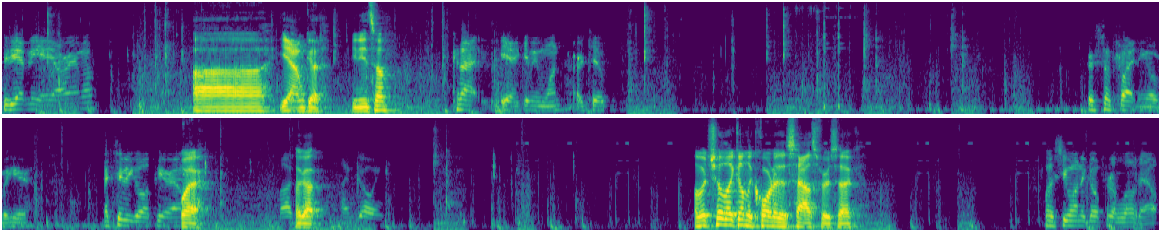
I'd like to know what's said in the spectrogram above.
Did you have any AR ammo? Uh, yeah, I'm good. You need some? Can I? Yeah, give me one or two. There's some fighting over here. I see we go up here. Al. Where? Mark I got- I'm going. I'm gonna chill like on the corner of this house for a sec. Unless you want to go for a loadout.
